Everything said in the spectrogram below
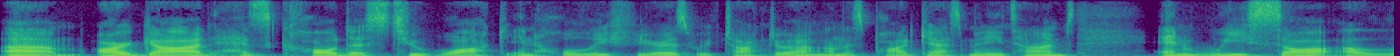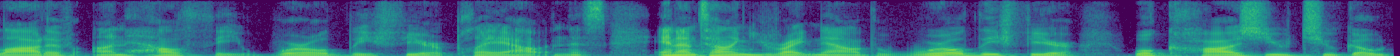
um, our God has called us to walk in holy fear, as we've talked about mm-hmm. on this podcast many times. And we saw a lot of unhealthy worldly fear play out in this. And I'm telling you right now, the worldly fear will cause you to go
